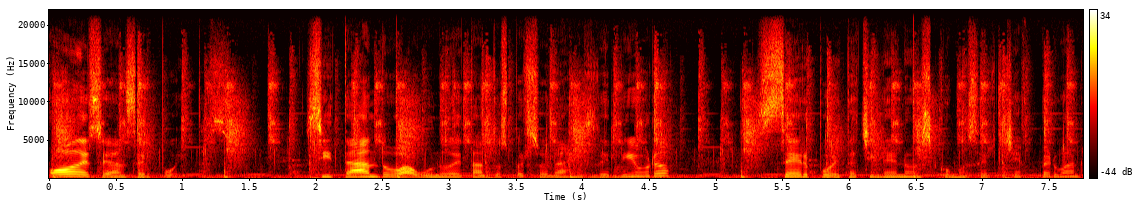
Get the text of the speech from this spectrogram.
o desean ser poetas. Citando a uno de tantos personajes del libro, ser poeta chileno es como ser chef peruano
